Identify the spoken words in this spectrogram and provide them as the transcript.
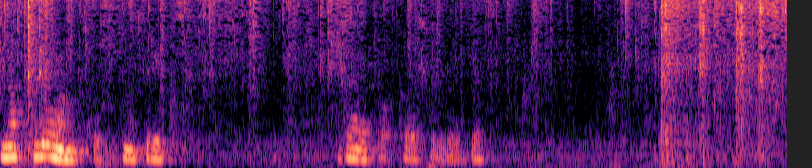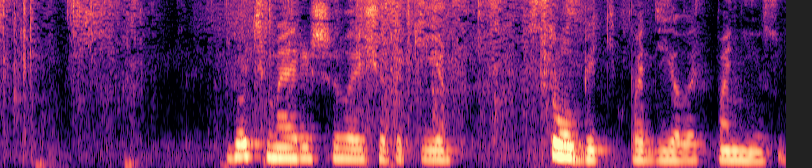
на пленку, смотрите. Да, я покажу людям. Дочь моя решила еще такие столбики поделать по низу.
